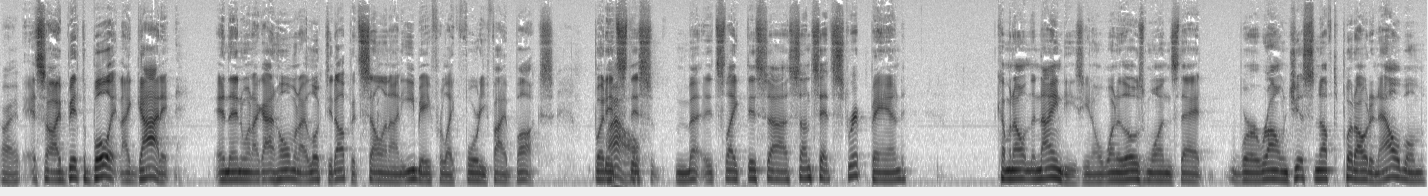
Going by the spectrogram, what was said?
All right. And so I bit the bullet and I got it. And then when I got home and I looked it up, it's selling on eBay for like 45 bucks. But it's this it's like this uh, Sunset Strip band coming out in the 90s, you know, one of those ones that were around just enough to put out an album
